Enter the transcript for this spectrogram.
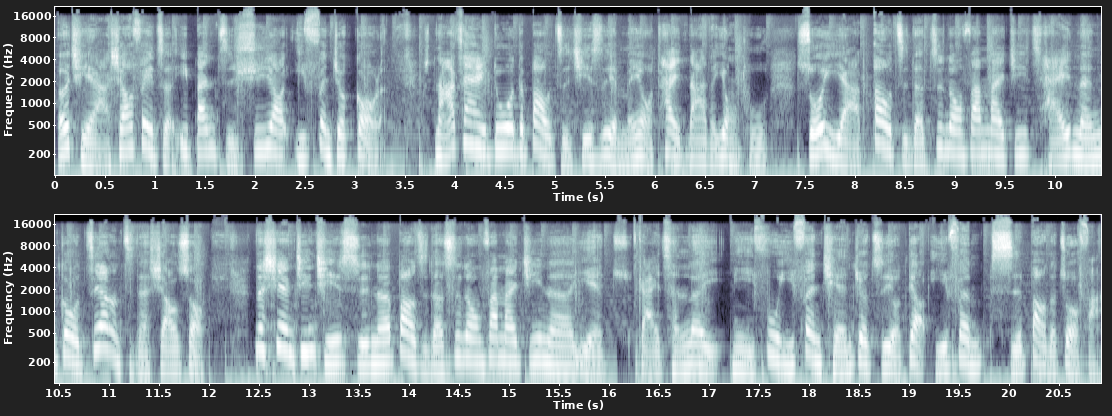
而且啊，消费者一般只需要一份就够了，拿再多的报纸其实也没有太大的用途，所以啊，报纸的自动贩卖机才能够这样子的销售。那现今其实呢，报纸的自动贩卖机呢，也改成了你付一份钱就只有掉一份时报的做法。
